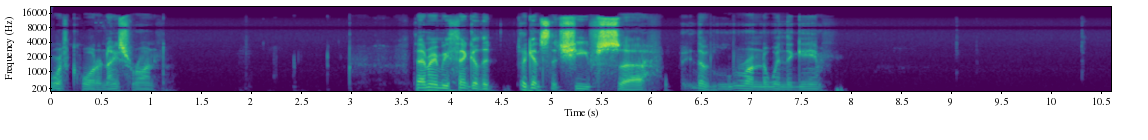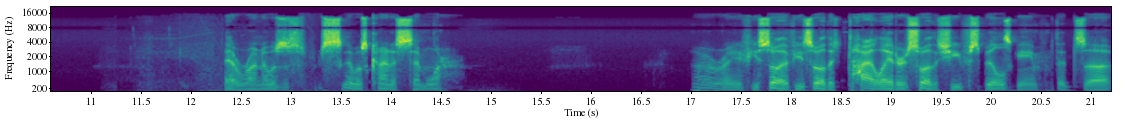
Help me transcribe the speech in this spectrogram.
Fourth quarter, nice run. That made me think of the against the Chiefs, uh, the run to win the game. That run, that was that was kind of similar. All right. If you saw if you saw the highlight or saw the Chiefs Bills game, that's uh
